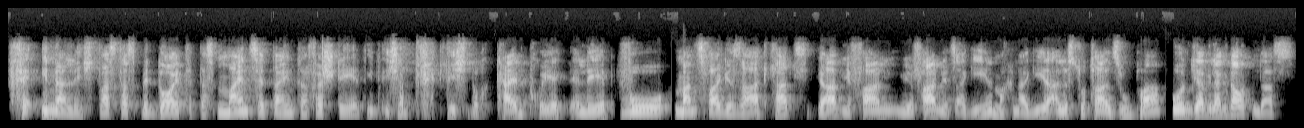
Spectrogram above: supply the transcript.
verinnerlicht, was das bedeutet, das Mindset dahinter versteht. Ich habe wirklich noch kein Projekt erlebt, wo man zwar gesagt hat, ja, wir fahren, wir fahren jetzt agil, machen agil, alles total super. Und ja, wie lange dauert denn das?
